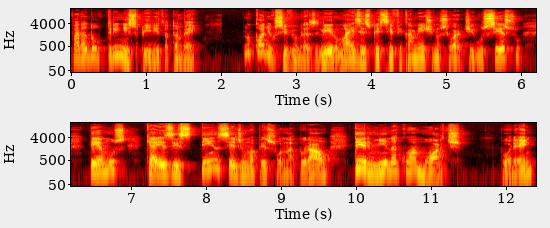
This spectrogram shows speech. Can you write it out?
para a doutrina espírita também. No Código Civil Brasileiro, mais especificamente no seu artigo 6, temos que a existência de uma pessoa natural termina com a morte. Porém,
